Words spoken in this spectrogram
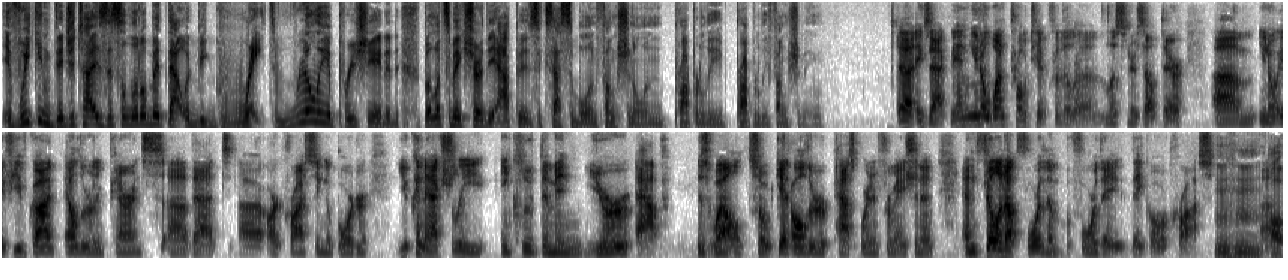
if we can digitize this a little bit, that would be great. Really appreciated. But let's make sure the app is accessible and functional and properly properly functioning. Uh, exactly. And, you know, one pro tip for the uh, listeners out there, um, you know, if you've got elderly parents uh, that uh, are crossing a border, you can actually include them in your app as well. So get all their passport information and, and fill it up for them before they, they go across. Mm-hmm. Uh,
